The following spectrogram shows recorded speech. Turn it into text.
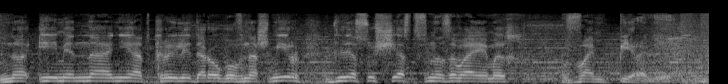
Но именно они открыли дорогу в наш мир для существ, называемых вампирами.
